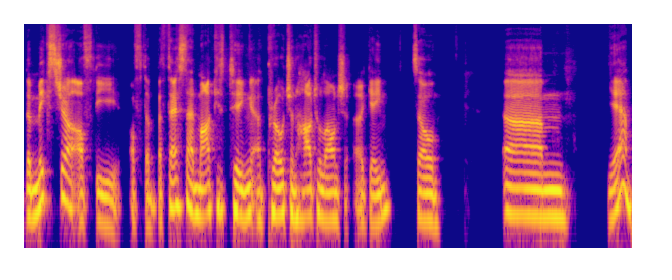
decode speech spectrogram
the mixture of the of the Bethesda marketing approach on how to launch a game. So, um, yeah,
